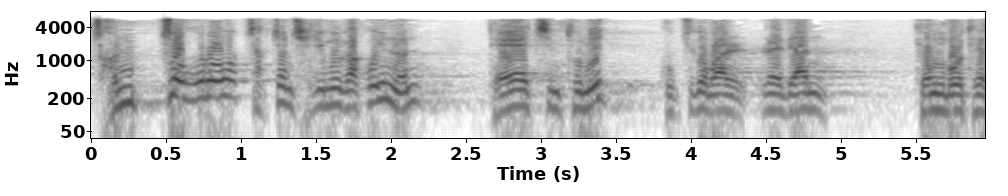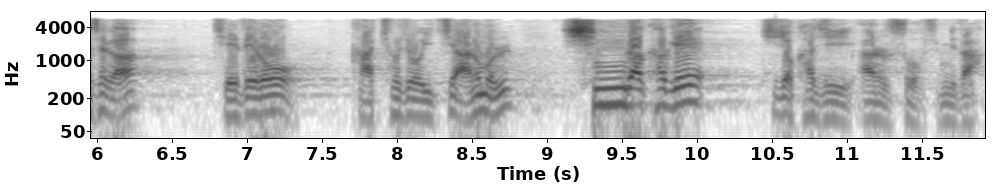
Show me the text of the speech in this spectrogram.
전적으로 작전 책임을 갖고 있는 대침투 및 국지도발에 대한 경보 태세가 제대로 갖춰져 있지 않음을 심각하게 지적하지 않을 수 없습니다.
